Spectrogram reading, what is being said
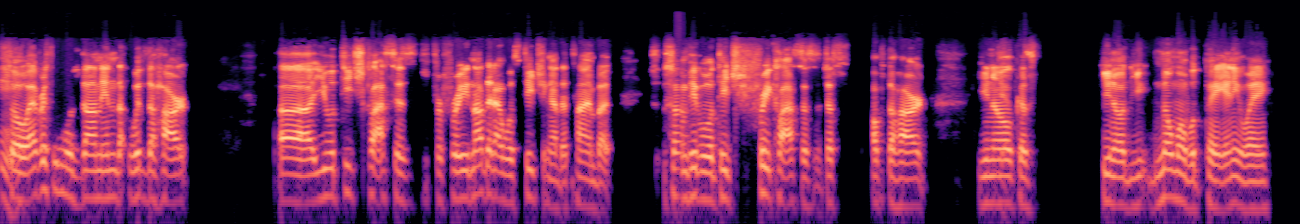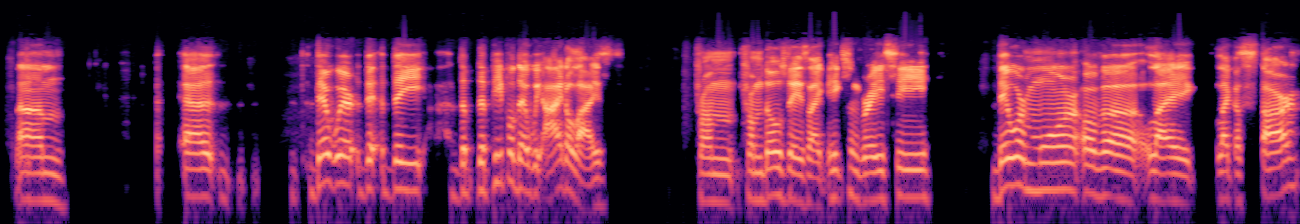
Mm-hmm. So everything was done in the, with the heart. Uh, you would teach classes for free. Not that I was teaching at the time, but some people would teach free classes just off the heart, you know, because yeah. you know you, no one would pay anyway. Um, uh, there were the, the the the people that we idolized from from those days, like Rickson Gracie. They were more of a like like a star,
